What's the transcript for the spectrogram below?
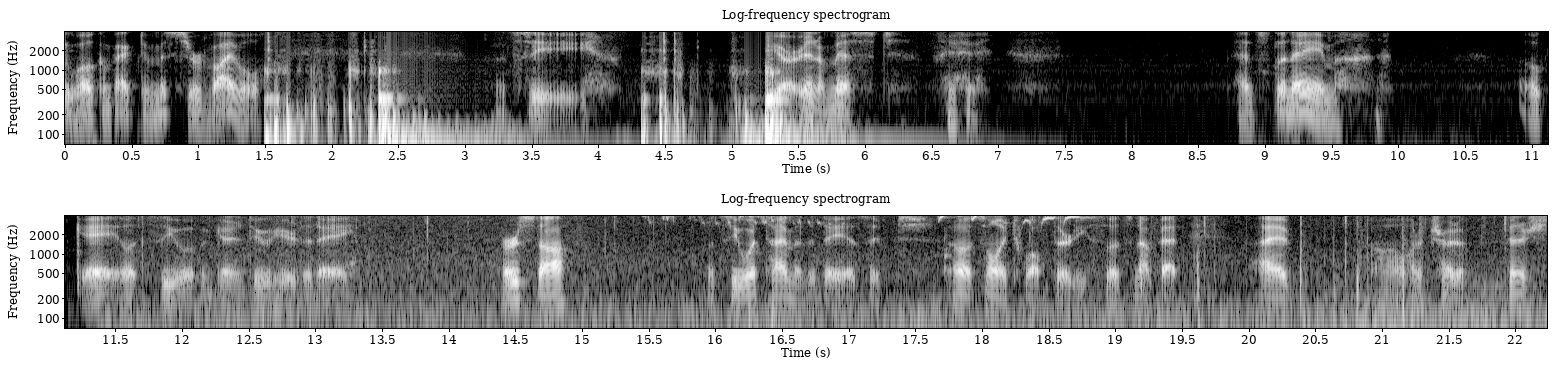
welcome back to Mist Survival. Let's see. We are in a mist. Hence the name. Okay, let's see what we're going to do here today. First off, let's see what time of the day is it. Oh, it's only 12.30, so it's not bad. I, oh, I want to try to finish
